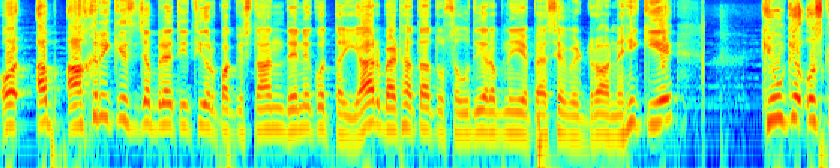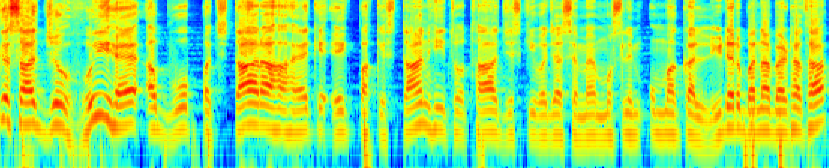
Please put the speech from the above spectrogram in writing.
और अब आखिरी किस्त जब रहती थी और पाकिस्तान देने को तैयार बैठा था तो सऊदी अरब ने ये पैसे विड्रॉ नहीं किए, क्योंकि उसके साथ जो हुई है, अब वो पछता रहा है कि एक पाकिस्तान ही तो था, जिसकी वजह से मैं मुस्लिम उम्मा का लीडर बना बैठा था।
